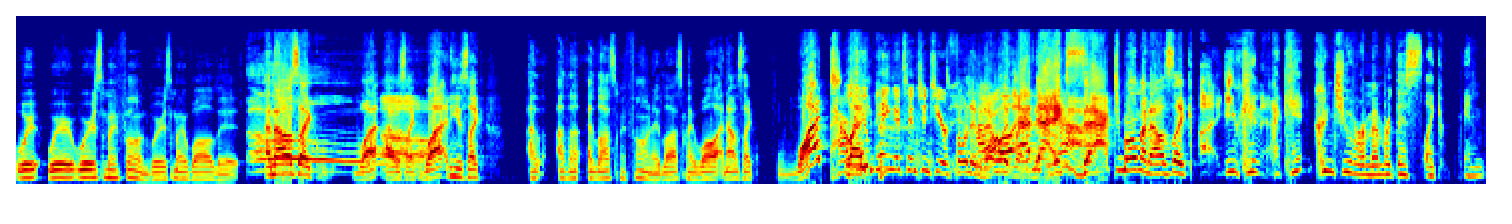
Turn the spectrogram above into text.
where, where, where's my phone? Where's my wallet? And I was like, what? I was like, what? And he's like, I, I, I lost my phone. I lost my wallet. And I was like, what? How like, are you paying attention to your phone and wallet well, right at now? that exact moment, I was like, uh, "You can, I can't. Couldn't you have remembered this like in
